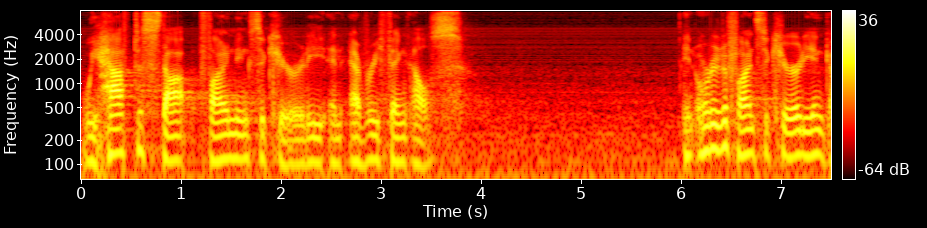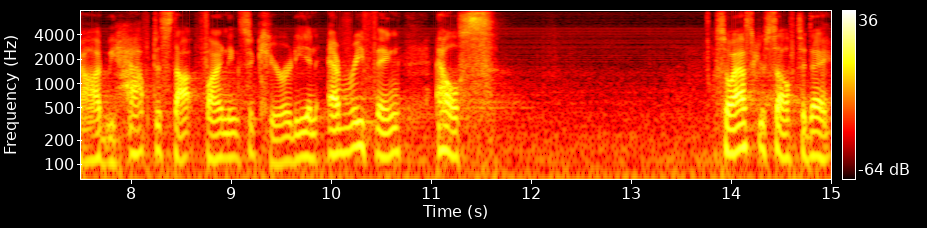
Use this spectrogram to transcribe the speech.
we have to stop finding security in everything else in order to find security in God, we have to stop finding security in everything else. So ask yourself today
